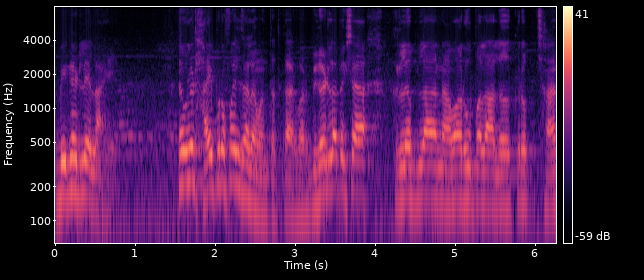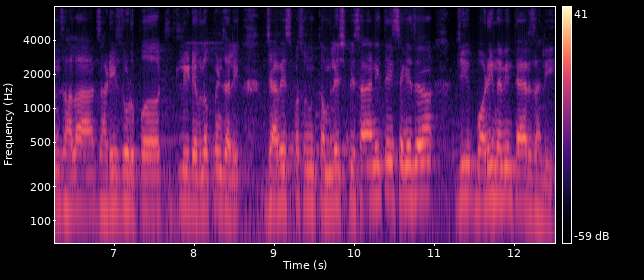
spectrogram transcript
बिघडलेला आहे. नाही, उलट हाय प्रोफाईल झाला म्हणतात कारभार. बिघडल्यापेक्षा क्लबला नावारूपाला आलं क्लब छान झाला झाडी झुडपं तिथली डेव्हलपमेंट झाली. ज्यावेळेसपासून कमलेश पिसा आणि ते सगळेजण जी बॉडी नवीन तयार झाली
